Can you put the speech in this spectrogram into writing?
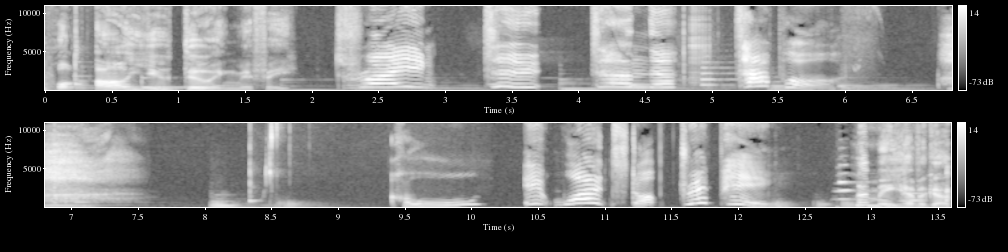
what are you doing, Miffy? Trying to turn the tap off. oh, it won't stop dripping. Let me have a go.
